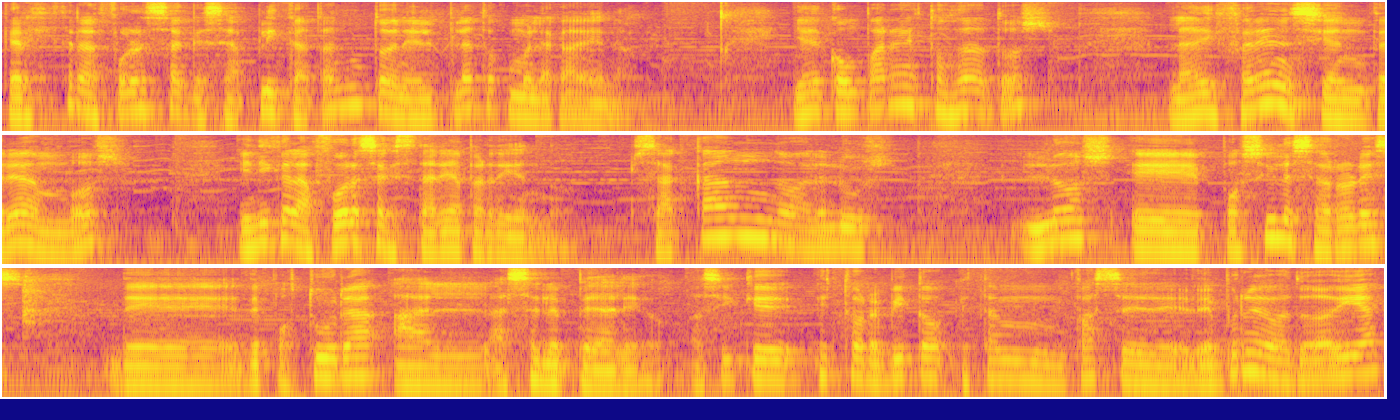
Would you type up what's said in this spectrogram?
que registran la fuerza que se aplica tanto en el plato como en la cadena. Y al comparar estos datos, la diferencia entre ambos indica la fuerza que se estaría perdiendo, sacando a la luz los posibles errores de, postura al hacer el pedaleo. Así que esto, repito, está en fase de, prueba todavía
